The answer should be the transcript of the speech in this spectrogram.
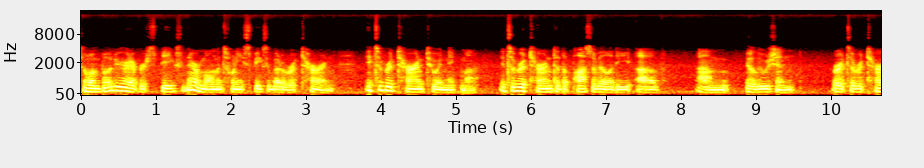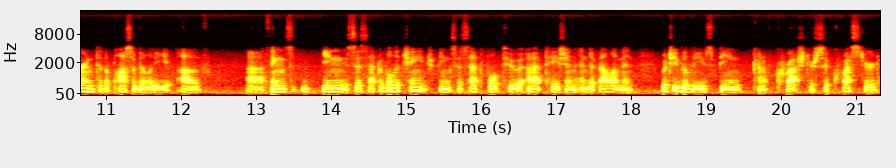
So when Baudrillard ever speaks, and there are moments when he speaks about a return, it's a return to enigma. It's a return to the possibility of um, illusion, or it's a return to the possibility of uh, things being susceptible to change, being susceptible to adaptation and development, which he believes being kind of crushed or sequestered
